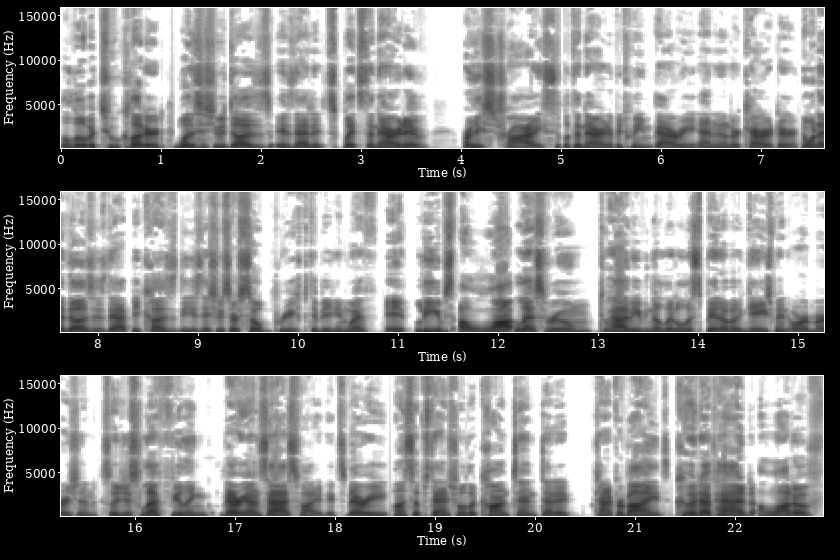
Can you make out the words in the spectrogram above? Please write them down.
a little bit too cluttered. What this issue does is that it splits the narrative or least try to split the narrative between Barry and another character. And what that does is that because these issues are so brief to begin with, it leaves a lot less room to have even the littlest bit of engagement or immersion. So you're just left feeling very unsatisfied. It's very unsubstantial. The content that it kind of provides could have had a lot of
